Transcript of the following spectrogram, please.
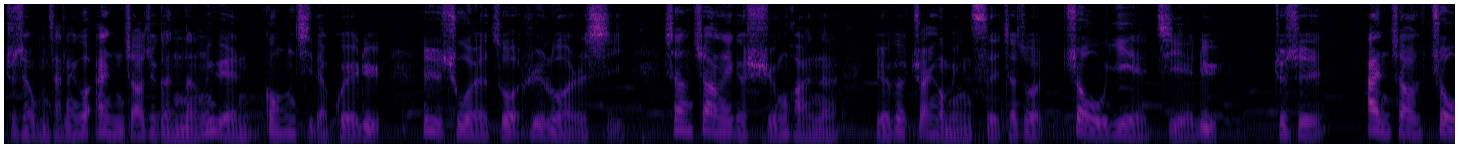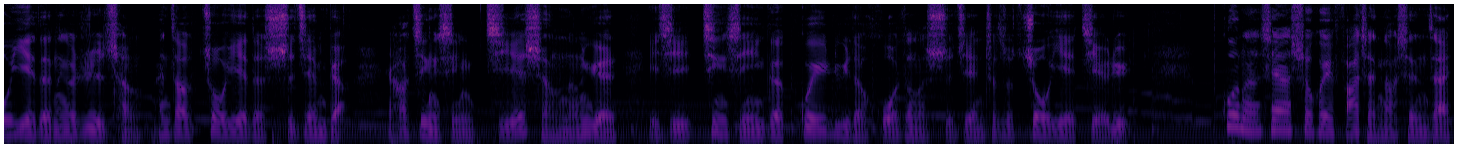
就是我们才能够按照这个能源供给的规律，日出而作，日落而息。像这样的一个循环呢，有一个专有名词叫做昼夜节律。就是按照昼夜的那个日程，按照昼夜的时间表，然后进行节省能源，以及进行一个规律的活动的时间，叫做昼夜节律。不过呢，现在社会发展到现在，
